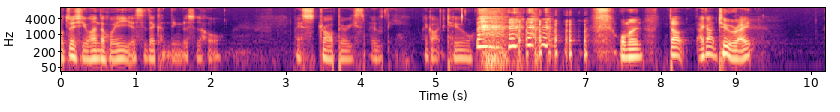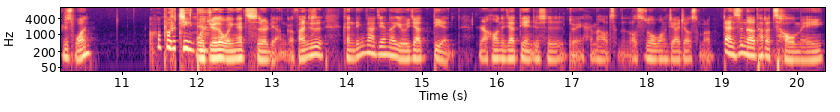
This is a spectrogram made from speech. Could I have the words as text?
我最喜欢的回忆也是在垦丁的时候。My strawberry smoothie, I got two。我们到 I got two right? Just one? 我不记得我觉得我应该吃了两个，反正就是垦丁大街呢有一家店，然后那家店就是对还蛮好吃的，老实说忘记它叫什么了，但是呢它的草莓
